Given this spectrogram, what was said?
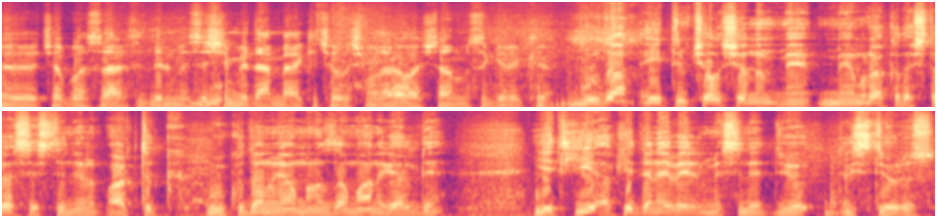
e, çaba sarf edilmesi, şimdiden belki çalışmalara başlanması gerekiyor. Buradan eğitim çalışanı me- memur arkadaşlara sesleniyorum. Artık uykudan uyanmanın zamanı geldi. Yetkiyi hak edene verilmesini diyor, istiyoruz.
